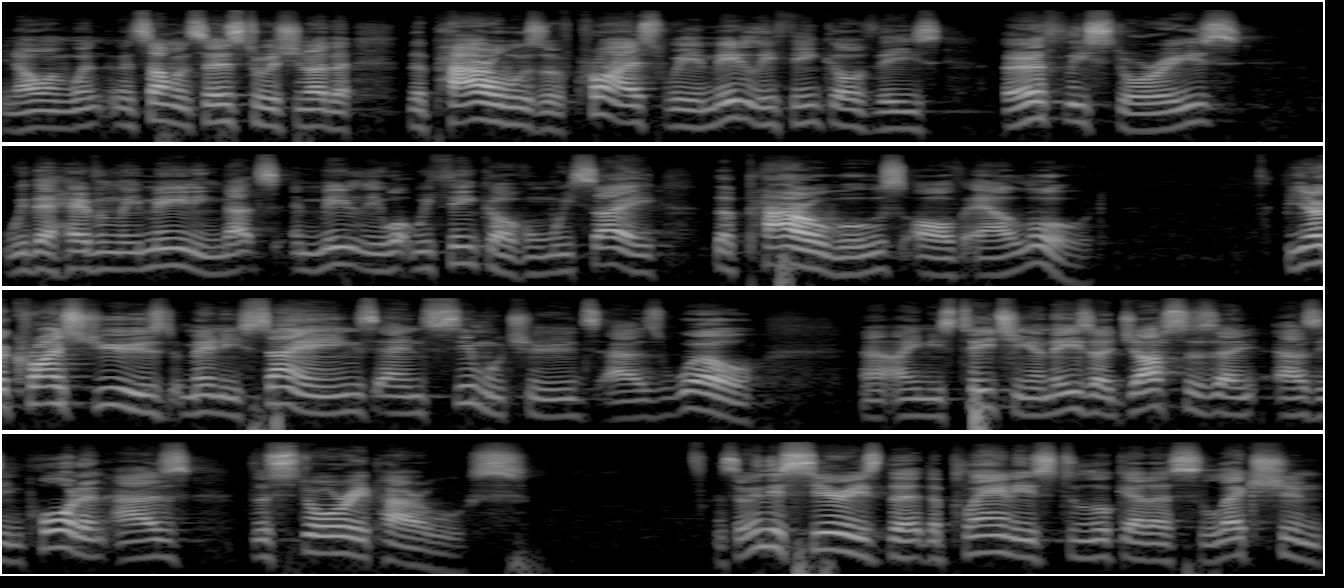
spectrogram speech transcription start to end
You know, when, when someone says to us, you know, the, the parables of Christ, we immediately think of these earthly stories with a heavenly meaning. That's immediately what we think of when we say the parables of our Lord. But you know, Christ used many sayings and similitudes as well uh, in his teaching, and these are just as, as important as the story parables. And so, in this series, the, the plan is to look at a selection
